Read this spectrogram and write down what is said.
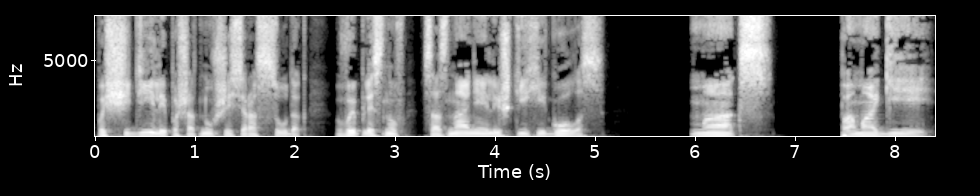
пощадили пошатнувшийся рассудок, выплеснув в сознание лишь тихий голос. «Макс, помоги!»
